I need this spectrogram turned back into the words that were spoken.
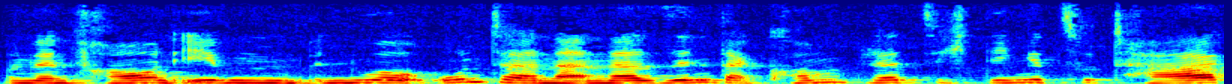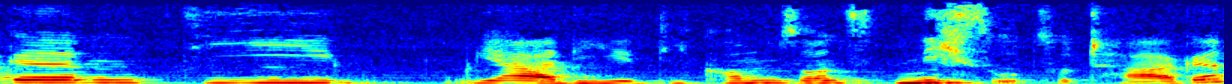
Und wenn Frauen eben nur untereinander sind, da kommen plötzlich Dinge zutage, die, ja, die, die kommen sonst nicht so zutage.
